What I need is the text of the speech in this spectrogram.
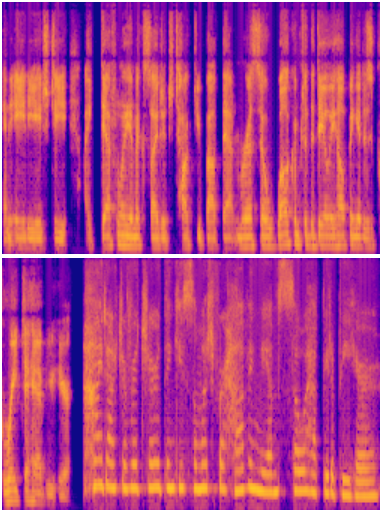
and ADHD. I definitely am excited to talk to you about that. Marisa, welcome to the Daily Helping. It is great to have you here. Hi, Dr. Richard. Thank you so much for having me. I'm so happy to be here.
